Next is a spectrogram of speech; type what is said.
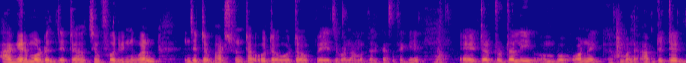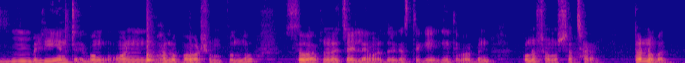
আগের মডেল যেটা হচ্ছে 4 in 1 যেটা ভার্সনটা ওটা ওটাও পেয়ে যাবেন আমাদের কাছ থেকে। এটা টোটালি অনেক মানে আপডেটেড ভেরিয়েন্ট এবং অন ভালো পাওয়ার সম্পন্ন। সো আপনারা চাইলে আমাদের কাছ থেকে নিতে পারবেন কোনো সমস্যা ছাড়া ধন্যবাদ।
